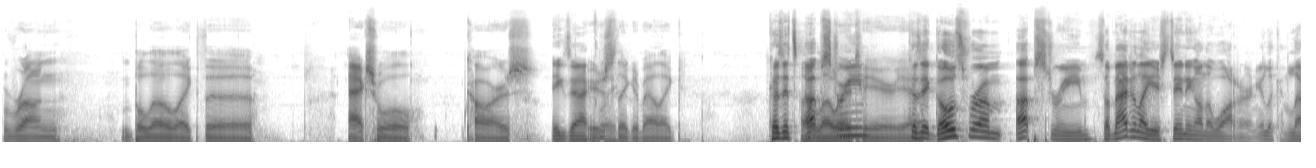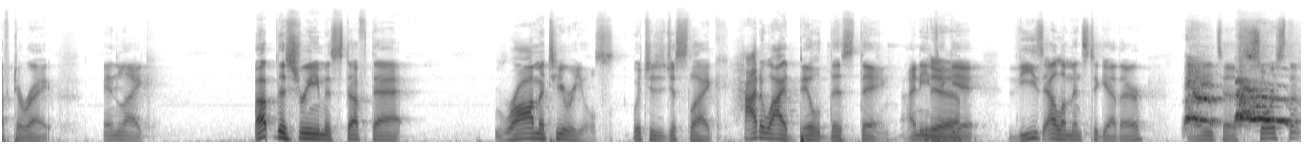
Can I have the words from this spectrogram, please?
rung below like the actual cars. exactly, You're just thinking about like because it's a lower upstream. tier. Yeah. because it goes from upstream. So imagine like you're standing on the water and you're looking left to right, and like up the stream is stuff that raw materials, which is just like how do I build this thing? I need Yeah. to get these elements together. I need to source them.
